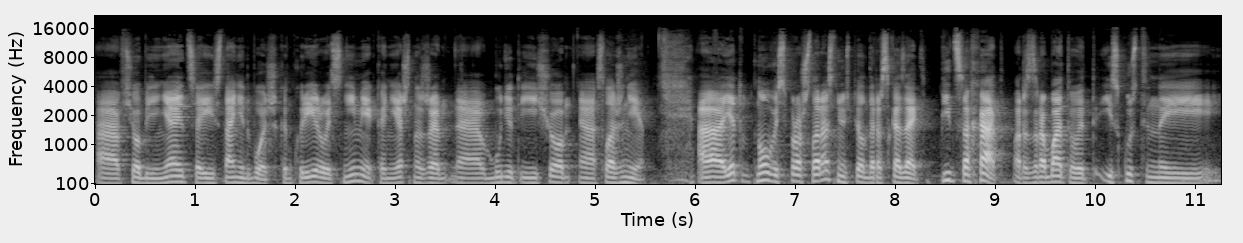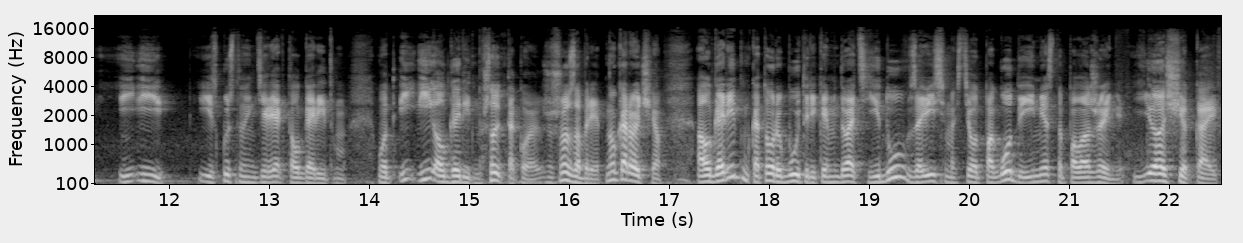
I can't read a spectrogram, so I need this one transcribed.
а, все объединяется и станет больше. Конкурировать с ними, конечно же, а, будет еще а, сложнее. А, я тут новость в прошлый раз не успел рассказать. Pizza Hut разрабатывает искусственный ИИ и искусственный интеллект алгоритм. Вот и, и алгоритм. Что это такое? Что за бред? Ну, короче, алгоритм, который будет рекомендовать еду в зависимости от погоды и местоположения. И вообще кайф.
